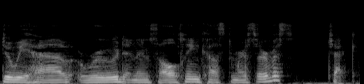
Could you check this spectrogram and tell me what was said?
Do we have rude and insulting customer service? Check.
